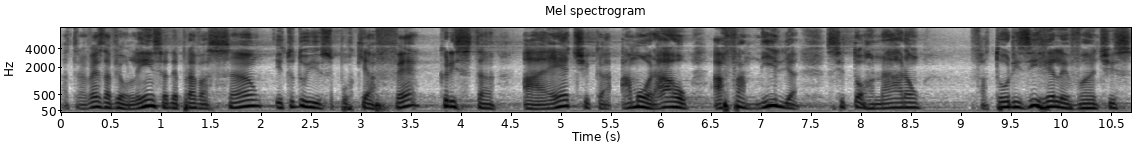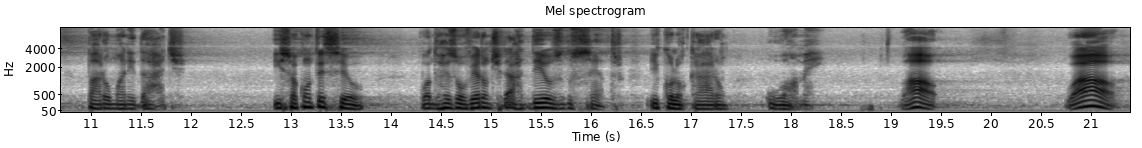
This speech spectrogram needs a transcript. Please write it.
através da violência, depravação e tudo isso, porque a fé cristã, a ética, a moral, a família se tornaram fatores irrelevantes para a humanidade. Isso aconteceu quando resolveram tirar Deus do centro e colocaram o homem. Uau! Uau!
